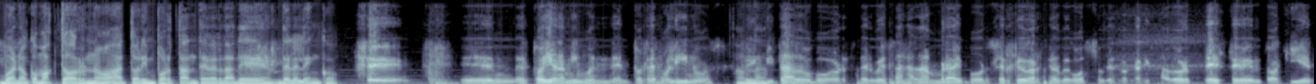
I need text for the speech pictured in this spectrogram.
bueno, como actor, ¿no? Actor importante, ¿verdad? De- del elenco. Sí. Eh, estoy ahora mismo en, en Torremolinos. Estoy Anda. invitado por Cervezas Alhambra y por Sergio García Begoso, que es el organizador de este evento aquí en,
